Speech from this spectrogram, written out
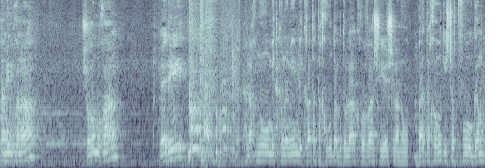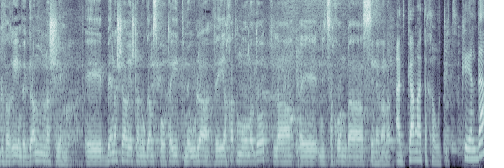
תמי מוכנה? שרון מוכן? רדי? אנחנו מתכוננים לקראת התחרות הגדולה הקרובה שיש לנו. בתחרות ישתתפו גם גברים וגם נשים. אה, בין השאר יש לנו גם ספורטאית מעולה, והיא אחת המועמדות לניצחון בסינרמה. עד כמה את תחרותית? כילדה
